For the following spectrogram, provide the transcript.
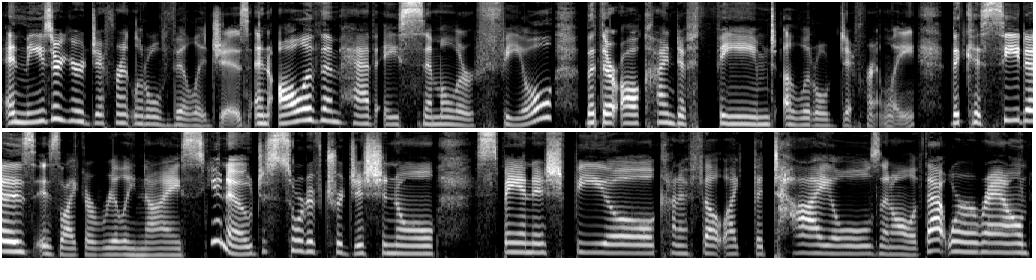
And these are your different little villages. And all of them have a similar feel, but they're all kind of themed a little differently. The casitas is like a really nice, you know, just sort of traditional Spanish feel, kind of felt like the tiles and all of that were around.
